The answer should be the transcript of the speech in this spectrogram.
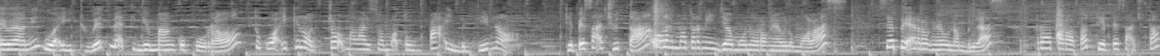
Penggaweane gua iki duit mek tinggi mangku purel, tuku iki lho cok malah iso mok tumpaki bendino. DP 1 juta oleh motor Ninja Mono 2015, CBR 2016, rata-rata DP 1 juta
